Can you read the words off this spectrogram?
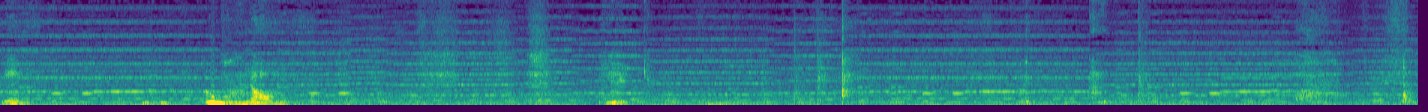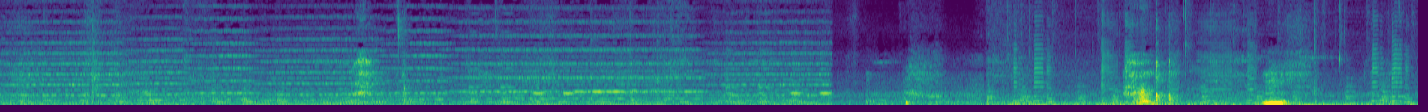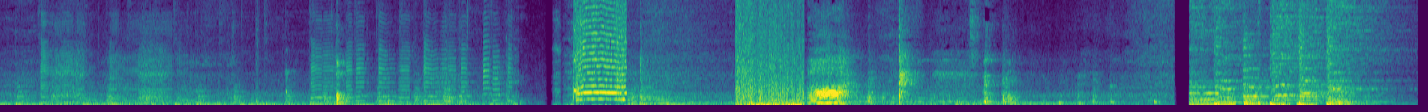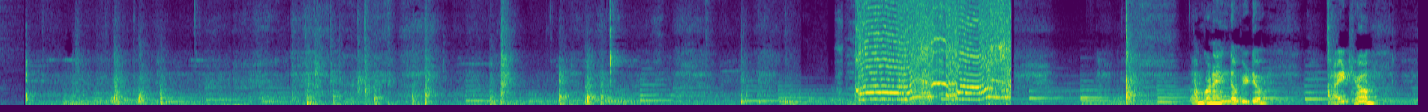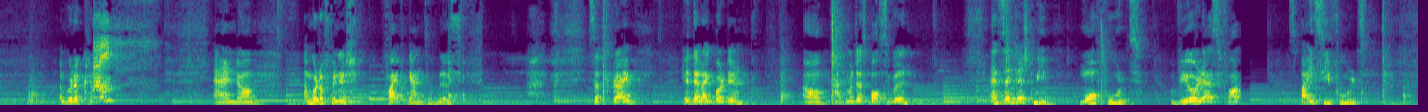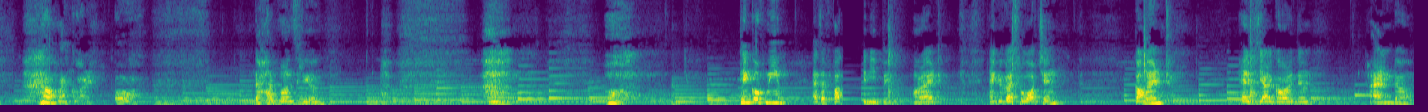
Mm, no. Mm. Ah. I'm video right here. I'm gonna cry and um, I'm gonna finish five cans of this. Subscribe, hit the like button um, as much as possible, and suggest me more foods, weird as fuck, spicy foods. Oh my god! Oh, the heart burns real. Think of me as a fucking guinea pig, alright? Thank you guys for watching. Comment helps the algorithm and uh,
